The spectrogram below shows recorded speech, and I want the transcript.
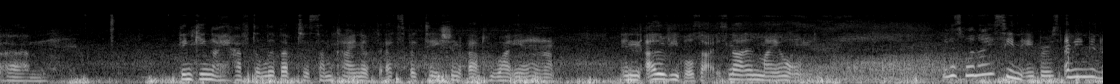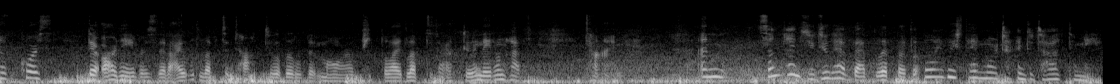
um, thinking I have to live up to some kind of expectation about who I am in other people's eyes, not in my own. Because when I see neighbors, I mean, you know, of course, there are neighbors that I would love to talk to a little bit more, people I'd love to talk to, and they don't have time. And sometimes you do have that blip of, oh, I wish they had more time to talk to me.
